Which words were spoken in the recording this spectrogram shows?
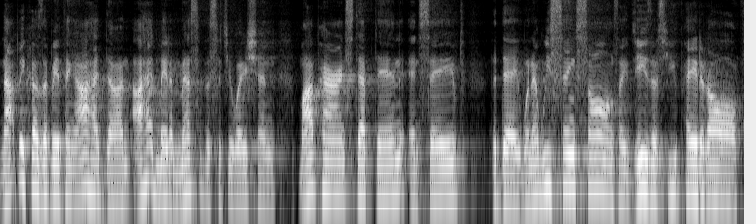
not because of anything I had done. I had made a mess of the situation. My parents stepped in and saved the day. Whenever we sing songs like, Jesus, you paid it all,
